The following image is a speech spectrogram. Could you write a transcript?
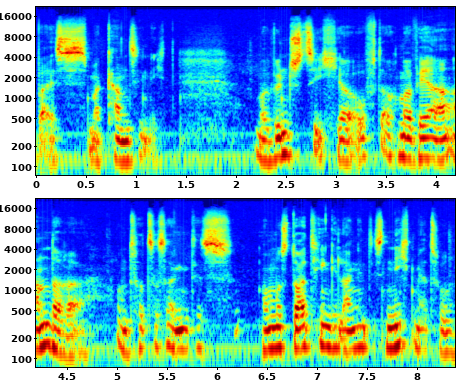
weiß, man kann sie nicht. Man wünscht sich ja oft auch mal wer ein anderer. Und sozusagen, das, man muss dorthin gelangen, das nicht mehr zu,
